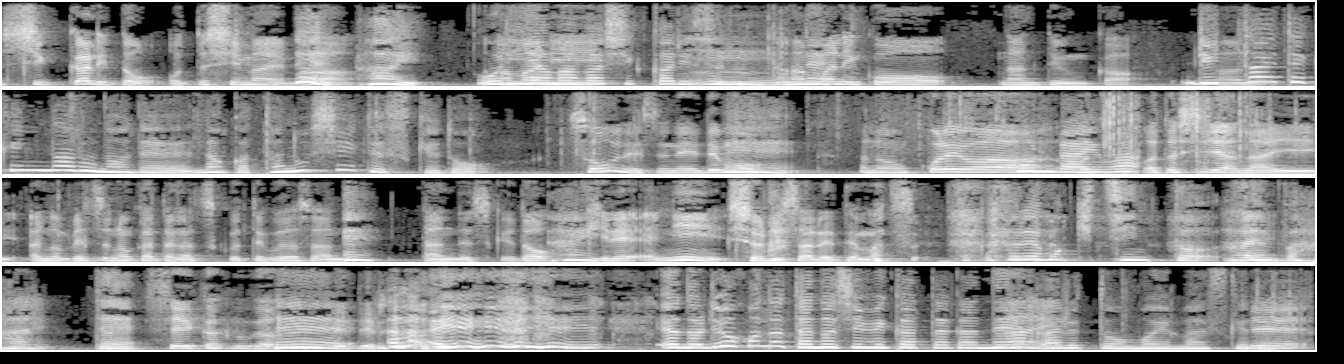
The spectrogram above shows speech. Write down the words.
しっかりと折ってしまえば、はい。折り山がしっかりするとね、うん、あんまりこう、なんていうんか。立体的になるので、なんか楽しいですけど。そうですね、でも、ええ、あのこれは本来は。私じゃないあの別の方が作ってくださったんですけど、はい、綺麗に処理されてます。それもきちんと全部貼って、はい。はい、性格が出てる、えー、いやいやいやいやあの両方の楽しみ方がね、あると思いますけど。で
